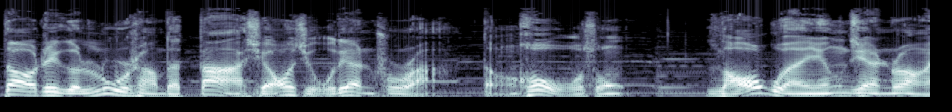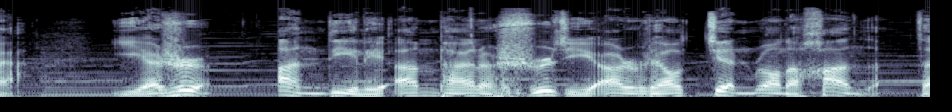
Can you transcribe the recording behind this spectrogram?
到这个路上的大小酒店处啊等候武松。老管营见状呀。也是暗地里安排了十几二十条健壮的汉子在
